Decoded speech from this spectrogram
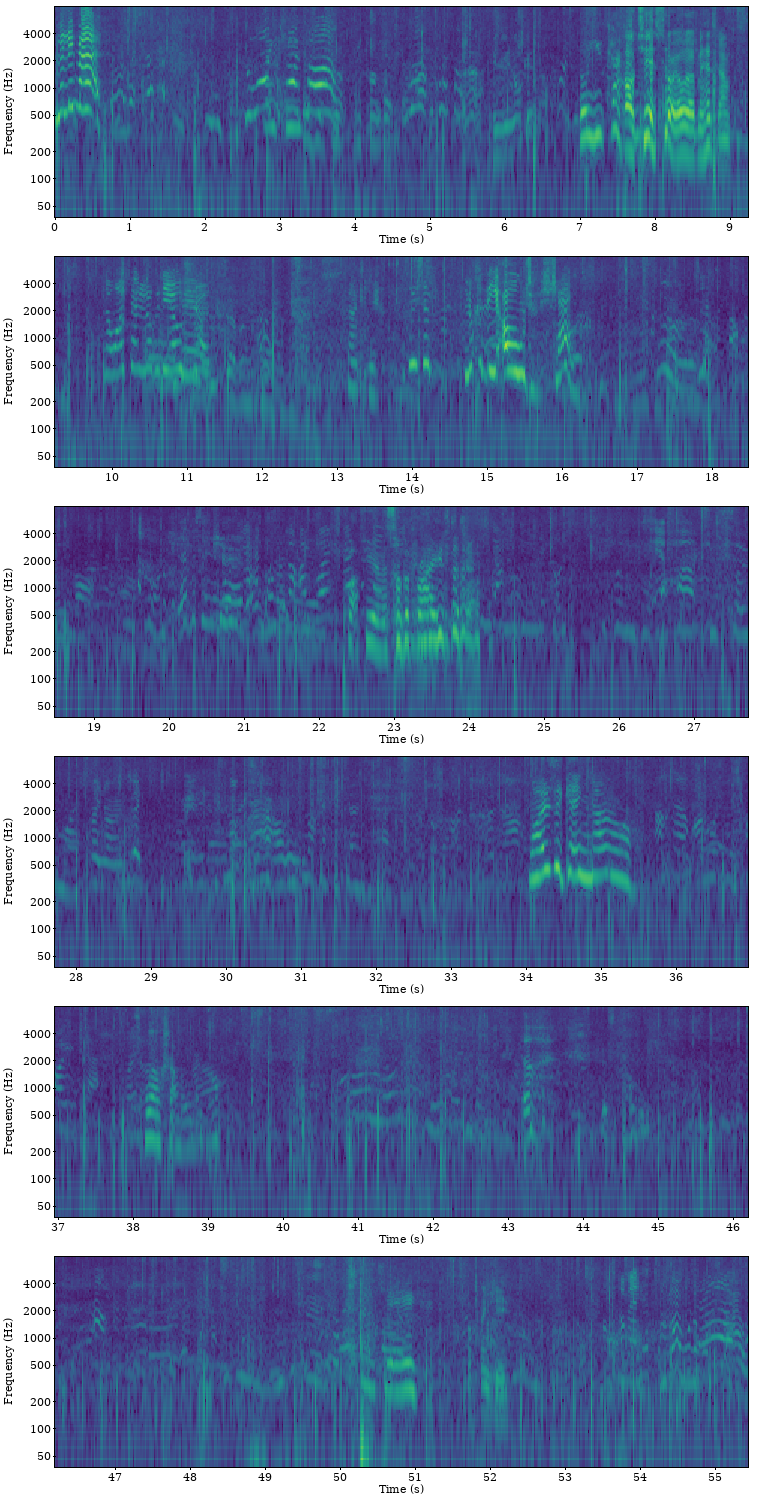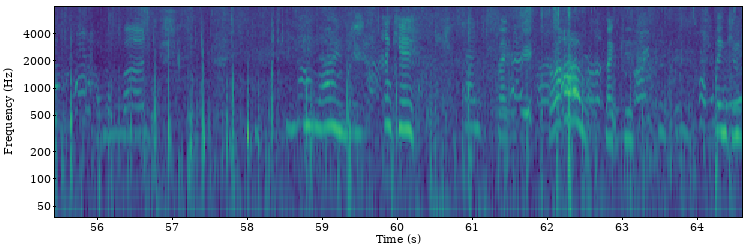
Lily Matt. Thank you. You can't get that. Can you not get that? Well, you can. Oh, cheers. Sorry, I had my head down. No, I said look at the ocean. Thank you. You said look at the old shed. Hmm. Quite a few of us, I'm afraid. It hurts you so much. I know. Why is it getting narrower? It's well shallow now. Ugh, it's cold. Thank you. Oh, thank you. Thank you. Thank you. Oh, thank you. Thank you.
